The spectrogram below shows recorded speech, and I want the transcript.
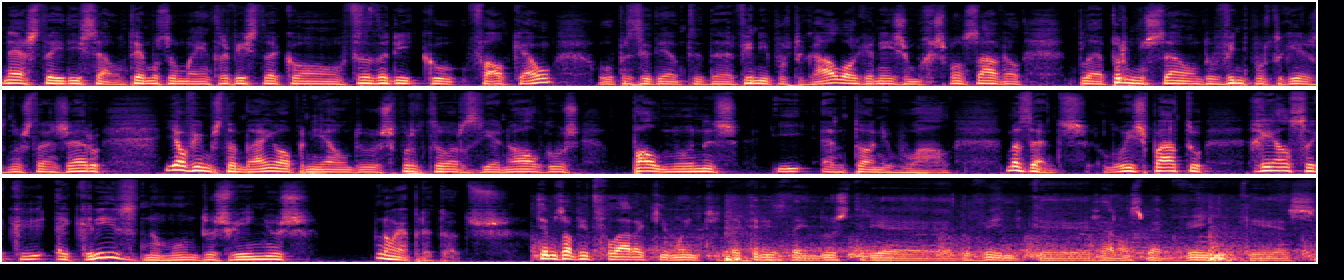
Nesta edição temos uma entrevista com Frederico Falcão, o presidente da Vini Portugal, organismo responsável pela promoção do vinho português no estrangeiro, e ouvimos também a opinião dos produtores e enólogos Paulo Nunes e António Boal. Mas antes, Luís Pato realça que a crise no mundo dos vinhos não é para todos. Temos ouvido falar aqui muito da crise da indústria do vinho, que já não se bebe vinho, que as,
